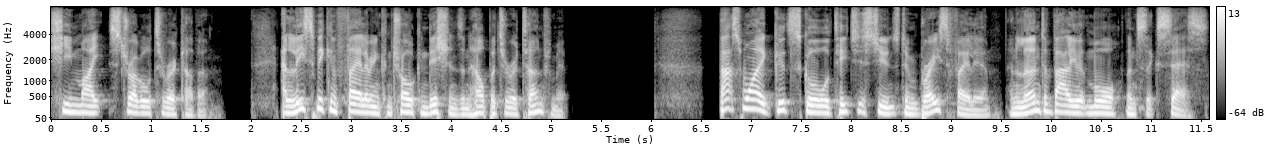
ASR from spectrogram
she might struggle to recover. At least we can fail her in controlled conditions and help her to return from it. That's why a good school will teach its students to embrace failure and learn to value it more than success.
